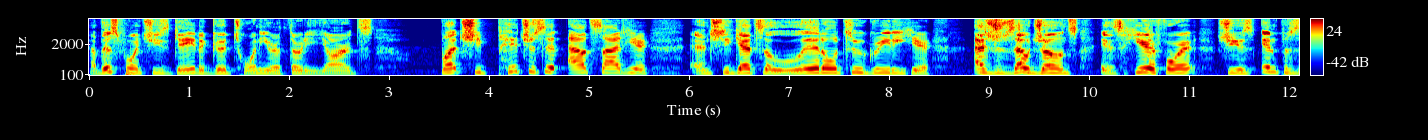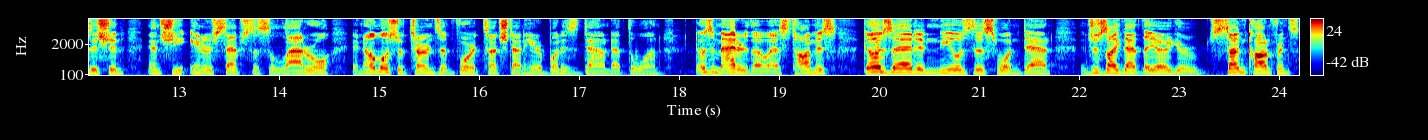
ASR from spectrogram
At this point, she's gained a good 20 or 30 yards but she pitches it outside here and she gets a little too greedy here. As Giselle Jones is here for it, she is in position and she intercepts this lateral and almost returns it for a touchdown here, but is downed at the one. Doesn't matter though, as Thomas goes ahead and kneels this one down, and just like that, they are your Sun Conference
